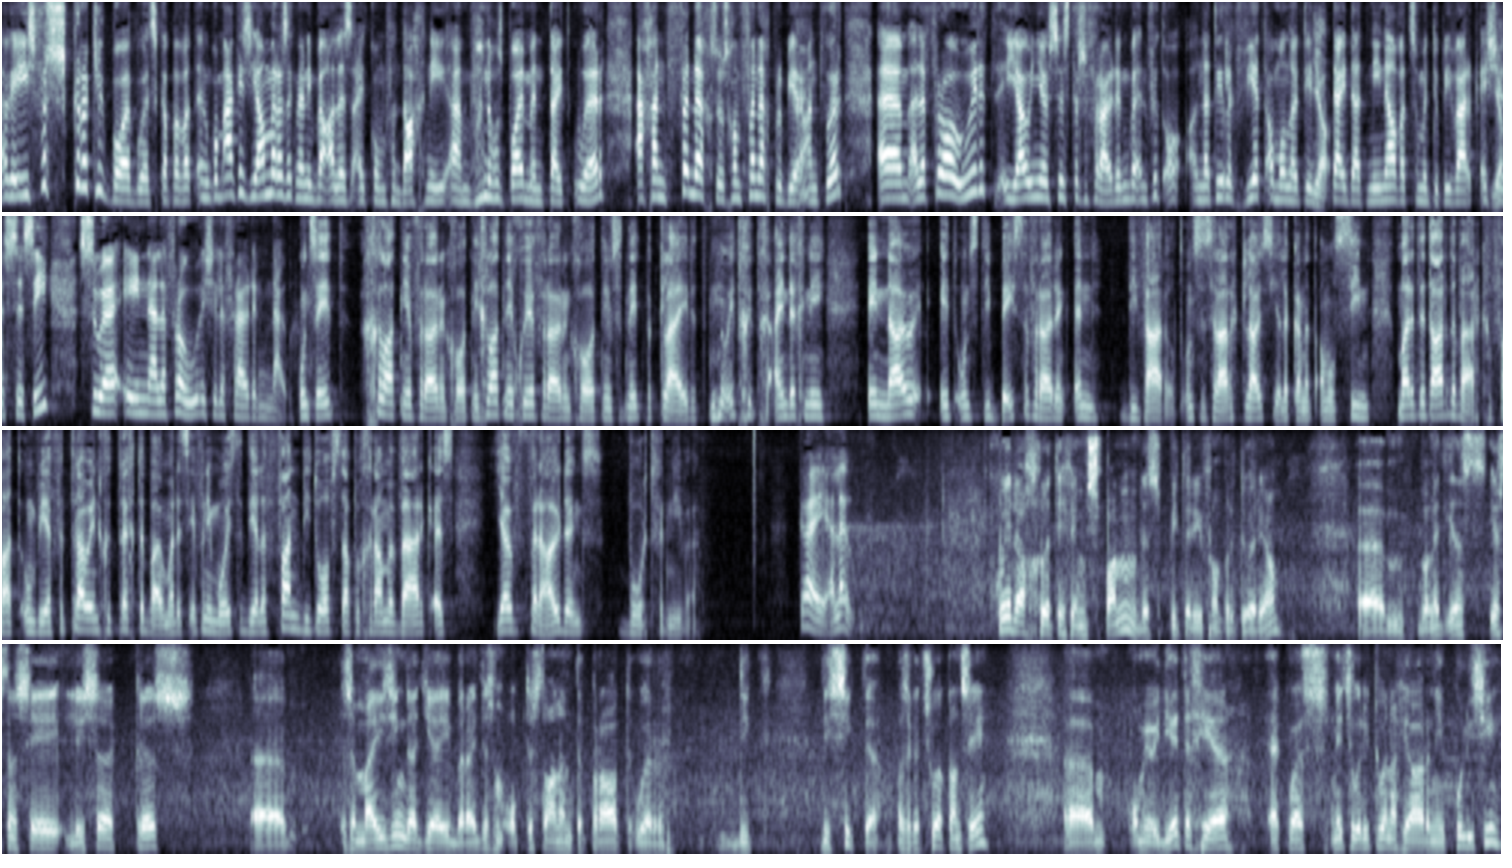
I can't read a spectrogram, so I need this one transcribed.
Okay, hier's verskriklik baie boodskappe wat inkom. Ek is jammer as ek nou nie by alles uitkom vandag nie, um, want ons baie min tyd oor. Ek gaan vinnig, so ons gaan vinnig probeer antwoord. Ehm um, hulle vra hoe dit jou en jou suster se verhouding beïnvloed. Natuurlik weet almal nou teen die ja. tyd dat Nina wat sommer dopie werk is ja. jou sussie. So en hulle vra hoe is julle verhouding nou? Ons het glad nie 'n verhouding gehad nie, glad nie 'n goeie verhouding gehad nie. Ons het net beklei. Dit het nooit goed geëindig nie. En nou het ons die beste verhouding in die wêreld. Ons is regtig close, julle kan dit almal sien, maar dit het, het harde werk gevat om weer vertroue en goed terug te bou, maar dit is een van die mooiste dele van die 12-stap programme werk is jou verhoudings word vernuwe. OK, hallo. Goeiedag Groot FM span, dis Pieter hier van Pretoria. Ehm um, wil net eers eerstens sê Lise, Chris, ehm um, is amazing dat jy bereid is om op te staan en te praat oor die die siekte, as ek dit so kan sê. Ehm um, om jou idee te gee, ek was net so oor die 20 jaar in die polisie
